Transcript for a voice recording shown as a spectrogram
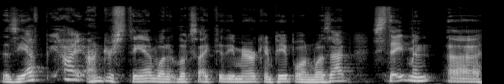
Does the FBI understand what it looks like to the American people? And was that statement, uh,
